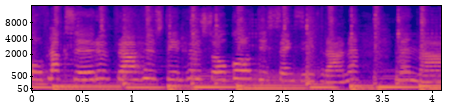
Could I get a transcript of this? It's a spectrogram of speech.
og flakser ut fra hus til hus og gå til sengs i trærne. Men nei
